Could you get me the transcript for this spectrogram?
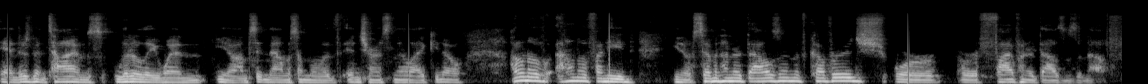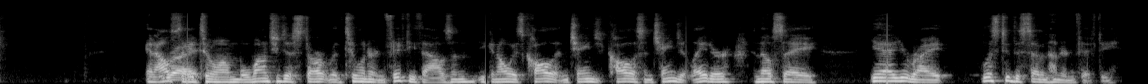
and there's been times literally when, you know, I'm sitting down with someone with insurance and they're like, you know, I don't know, if, I don't know if I need, you know, 700,000 of coverage or, or if 500,000 is enough. And I'll say to them, well, why don't you just start with 250,000? You can always call it and change, call us and change it later. And they'll say, yeah, you're right. Let's do the 750.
